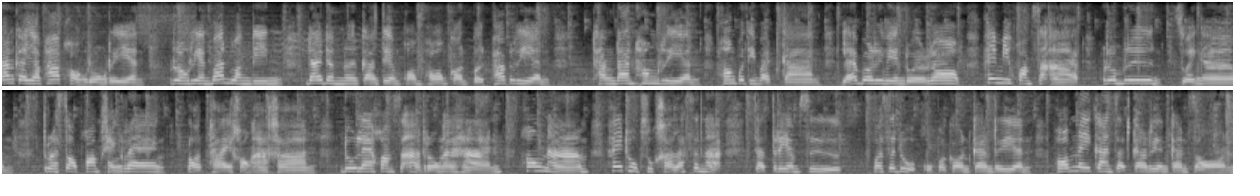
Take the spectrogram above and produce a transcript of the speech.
ด้านกายภาพของโรงเรียน โรงเรียนบ้านวังดิน ได้ดำเนินการเตรียมความพร้อมก่อนเปิดภาคเรียน ทั้งด้านห้องเรียน ห้องปฏิบัติการ และบริเวณโดยรอบให้มีความสะอาด ร่มรื่น สวยงาม ตรวจสอบความแข็งแรง ปลอดภัยของอาคาร ดูแลความสะอาดโรงอาหาร ห้องน้ำให้ถูกสุขลักษณะ จัดเตรียมสื่อ วัสดุอุปกรณ์การเรียน พร้อมในการจัดการเรียนการสอน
